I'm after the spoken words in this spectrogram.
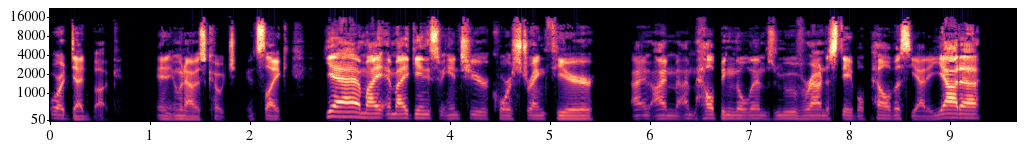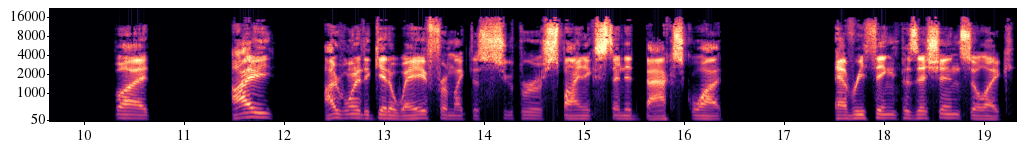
or a dead bug and when I was coaching. It's like, yeah, am I, am I gaining some anterior core strength here? I'm, I'm, I'm helping the limbs move around a stable pelvis, yada, yada. But I, I wanted to get away from like the super spine extended back squat everything position. So like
